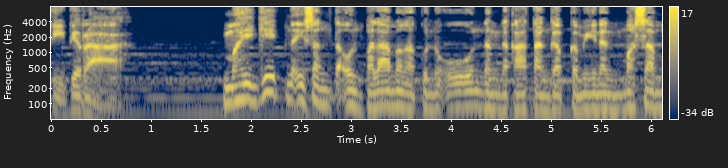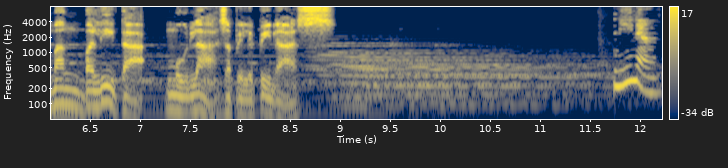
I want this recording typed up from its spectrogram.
titira. Mahigit na isang taon pa lamang ako noon nang nakatanggap kami ng masamang balita mula sa Pilipinas. Nina,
